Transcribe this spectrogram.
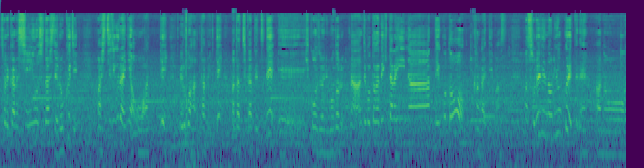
それから試飲をしだして6時、まあ、7時ぐらいには終わって夜ご飯食べてまた地下鉄で、えー、飛行場に戻るなんてことができたらいいなーっていうことを考えています、まあ、それで乗り遅れてね、あの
